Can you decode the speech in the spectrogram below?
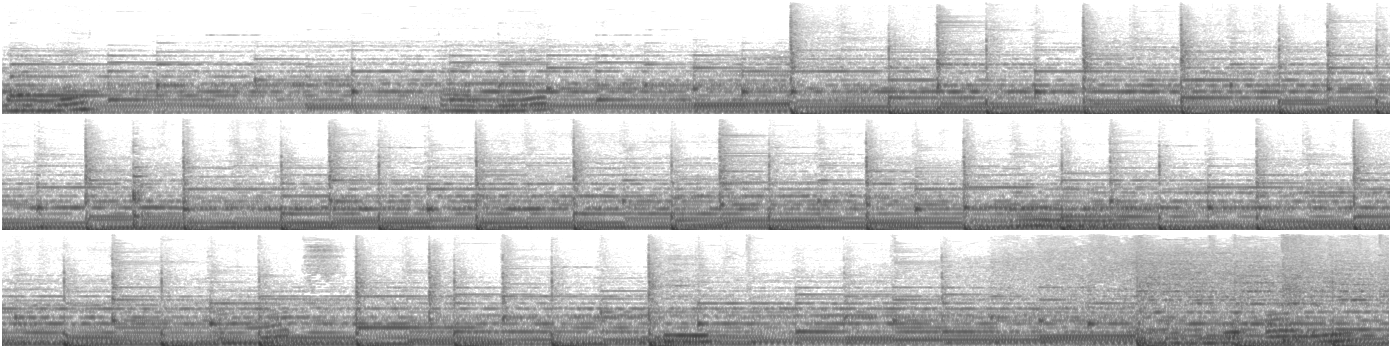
Garlic. Garlic. Onion. Carrots.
